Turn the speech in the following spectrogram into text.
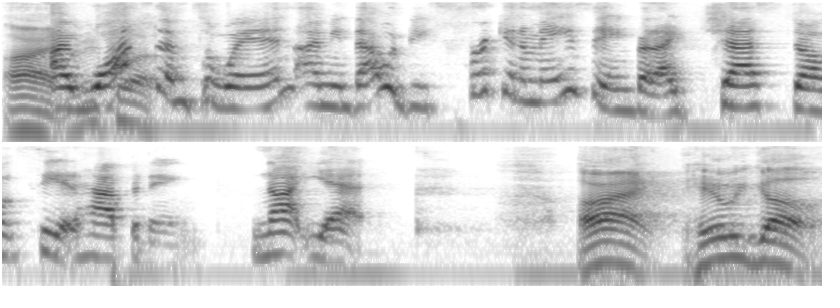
All right. I let me pull want them to win. I mean, that would be freaking amazing, but I just don't see it happening. Not yet. All right, here we go.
